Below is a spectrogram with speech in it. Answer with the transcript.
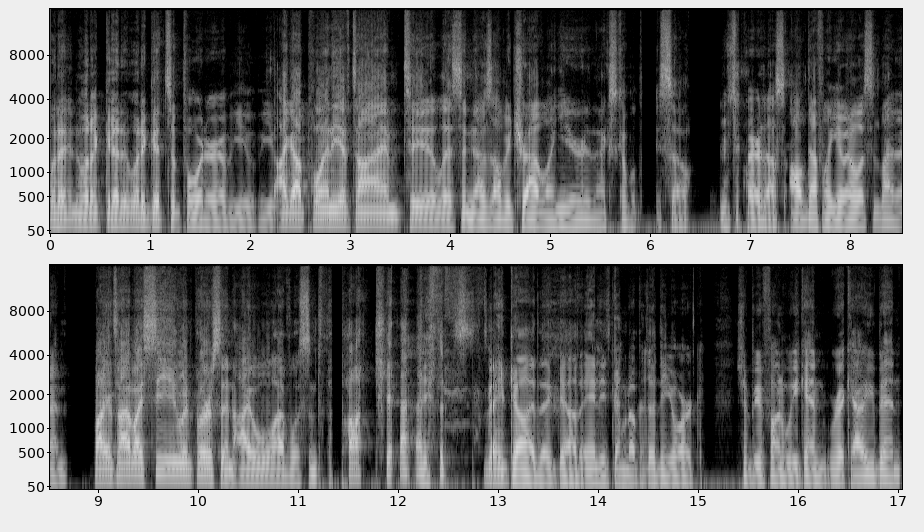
What a what a good what a good supporter of you. you I got plenty of time to listen as I'll be traveling here the next couple days. So fair enough. I'll definitely give it a listen by then. By the time I see you in person, I will have listened to the podcast. Thank God, thank God. Andy's coming up to New York. Should be a fun weekend. Rick, how you been?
